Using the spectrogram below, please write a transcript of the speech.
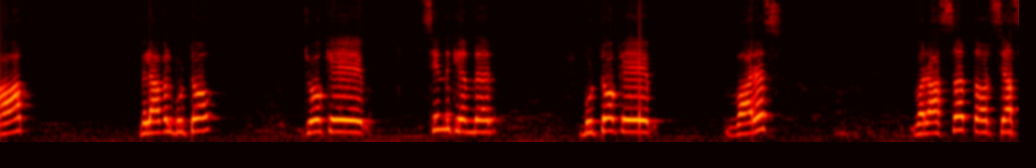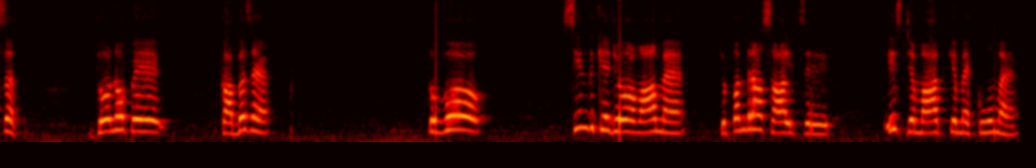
आप बिलावल भुट्टो, जो कि सिंध के अंदर, भुट्टो के वारस, वरासत और सियासत दोनों पे काबज है तो वो सिंध के जो अवाम है, जो पंद्रह साल से इस जमात के महकूम हैं।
